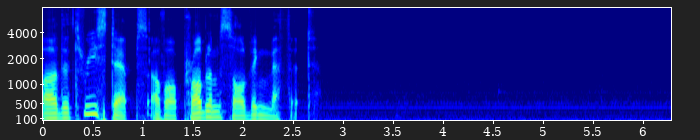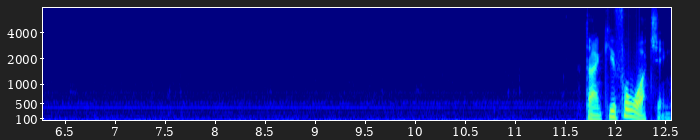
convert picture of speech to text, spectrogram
are the three steps of our problem-solving method. Thank you for watching.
